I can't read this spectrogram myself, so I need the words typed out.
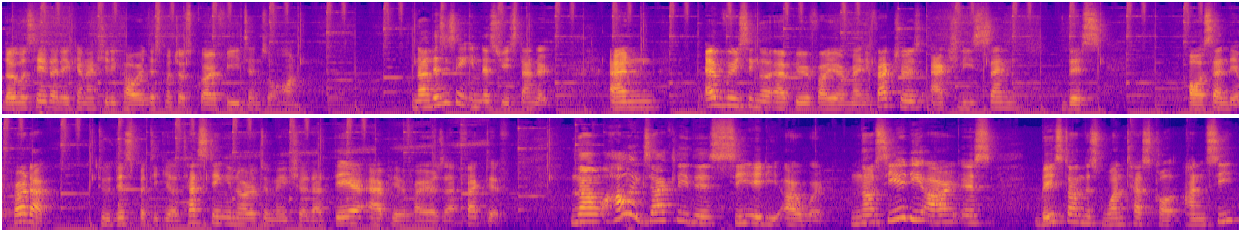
that will say that it can actually cover this much of square feet and so on. Now this is an industry standard and every single air purifier manufacturers actually send this or send their product to this particular testing in order to make sure that their air purifiers are effective. Now, how exactly does CADR work? Now, CADR is based on this one test called ANSI.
